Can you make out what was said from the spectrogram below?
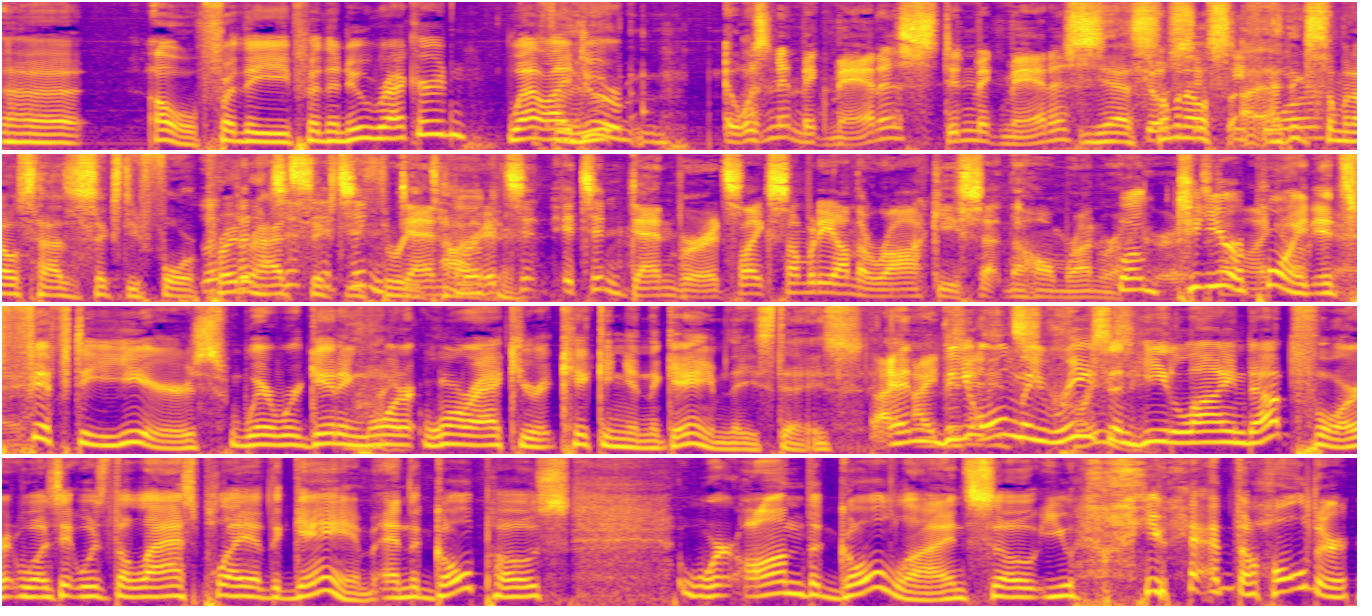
Uh, Oh, for the for the new record? Well, I do new- rem- It wasn't it McManus? Didn't McManus? Yeah, go someone else. I I 64? think someone else has 64. Prater had 63 It's in Denver. It's in, it's in Denver. It's like somebody on the Rockies setting the home run record. Well, to It's your kinda like, point, it's 50 years where we're getting more more accurate kicking in the game these days. And I- the it's only reason crazy. he lined up for it was it was the last play of the game, and the goalposts were on the goal line, so you you had the holder.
